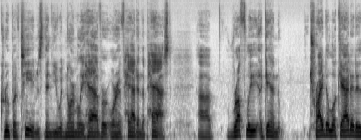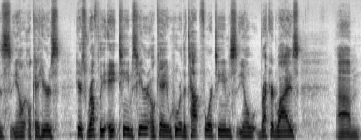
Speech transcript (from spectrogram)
group of teams than you would normally have or, or have had in the past. Uh, roughly, again, tried to look at it as you know, okay, here's here's roughly eight teams here. Okay, who are the top four teams? You know, record wise, um,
